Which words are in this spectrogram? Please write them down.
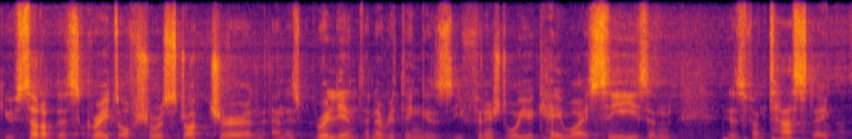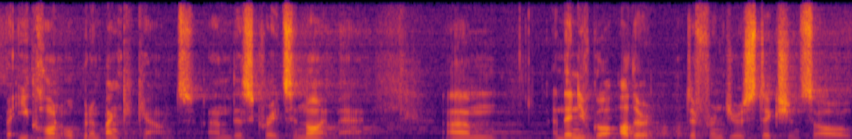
you've set up this great offshore structure and, and it's brilliant and everything is, you finished all your KYCs and is fantastic, but you can't open a bank account, and this creates a nightmare. Um, and then you've got other different jurisdictions. So,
